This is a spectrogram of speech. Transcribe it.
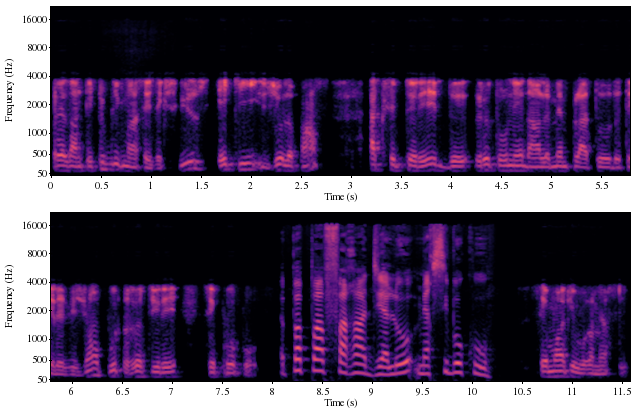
présenté publiquement ses excuses et qui, je le pense, accepterait de retourner dans le même plateau de télévision pour retirer ses propos. Papa Farah Diallo, merci beaucoup. C'est moi qui vous remercie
